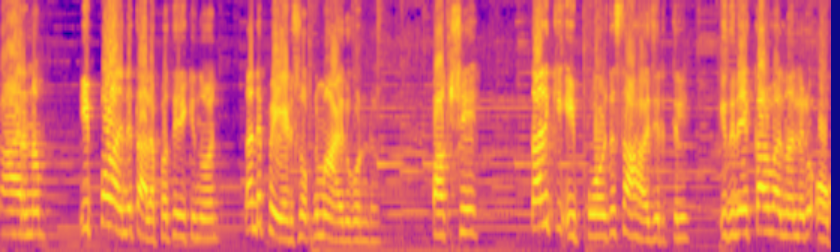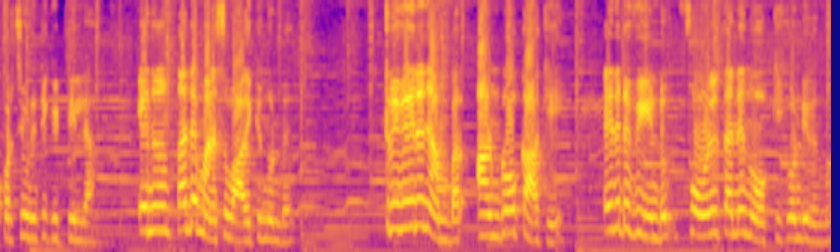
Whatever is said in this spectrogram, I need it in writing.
കാരണം ഇപ്പോൾ അതിന്റെ തലപ്പത്തിരിക്കുന്നവൻ തന്റെ പേടി സ്വപ്നമായതുകൊണ്ട് പക്ഷേ തനിക്ക് ഇപ്പോഴത്തെ സാഹചര്യത്തിൽ ഇതിനേക്കാൾ നല്ലൊരു ഓപ്പർച്യൂണിറ്റി കിട്ടില്ല എന്നും തന്റെ മനസ്സ് വാദിക്കുന്നുണ്ട്. ത്രിവേന നമ്പർ അൺബ്ലോക്ക് ആക്കി. എന്നിട്ട് വീണ്ടും ഫോണിൽ തന്നെ നോക്കിക്കൊണ്ടിരുന്നു.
